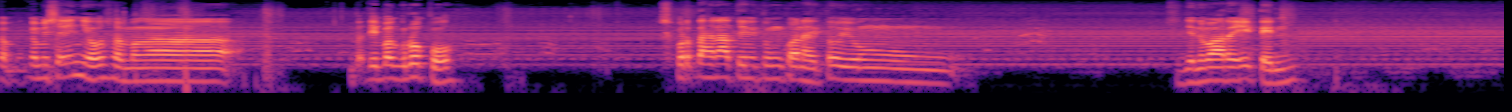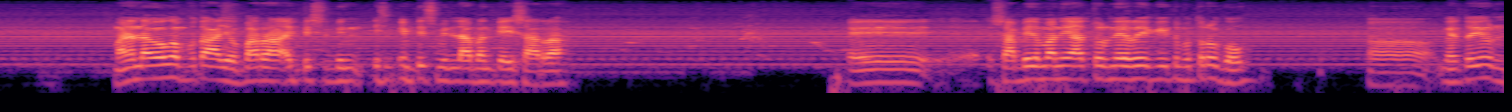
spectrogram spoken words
kami sa inyo sa mga iba't ibang grupo suportahan natin itong kuha na ito, yung sa January 18. Mananawagan po tayo para impeachment, impeachment laban kay Sara. Eh, sabi naman ni Atty. Ricky Tumuturugo, uh, ganito yun.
